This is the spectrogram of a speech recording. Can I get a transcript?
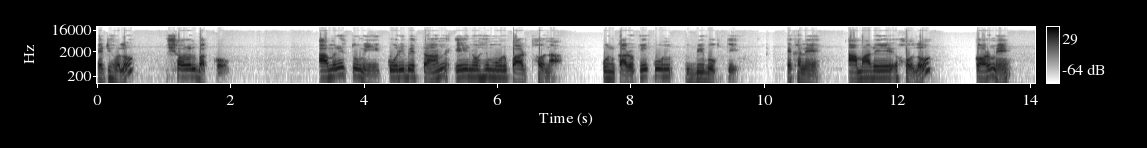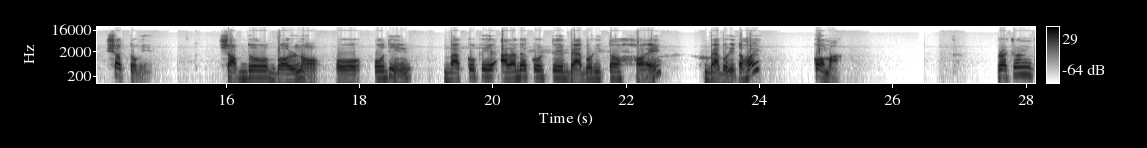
এটি হলো সরল বাক্য। আমরে তুমি করিবে ত্রাণ, এ নহে মোর প্রার্থনা। কোন কারকে কোন বিভক্তি? এখানে আমারে হলো কর্মে সপ্তমী। শব্দ, বর্ণ ও অধীন বাক্যকে আলাদা করতে ব্যবহৃত হয় ব্যবহৃত হয় কমা। প্রচণ্ড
